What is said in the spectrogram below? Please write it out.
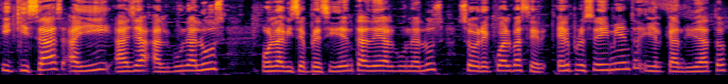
y quizás ahí haya alguna luz o la vicepresidenta dé alguna luz sobre cuál va a ser el procedimiento y el candidato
